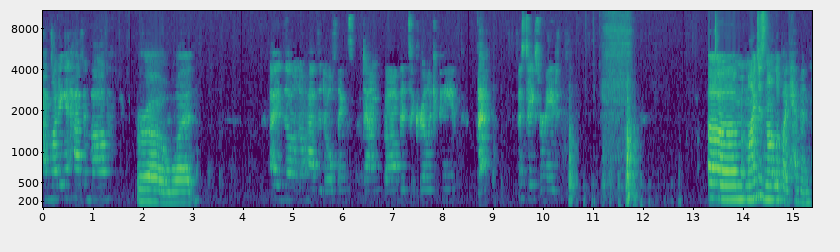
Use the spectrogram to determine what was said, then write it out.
I'm letting it happen, Bob. Bro, what? I don't know how to dull things down, Bob. It's acrylic paint. Ah, mistakes were made. Um, mine does not look like heaven.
